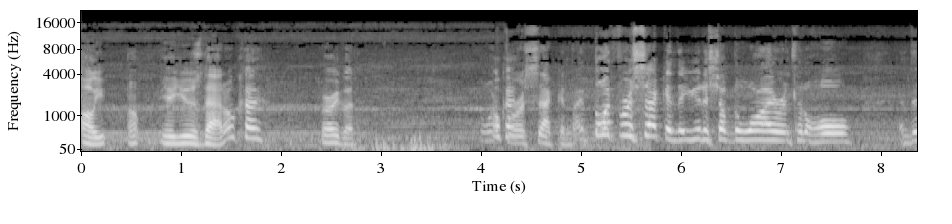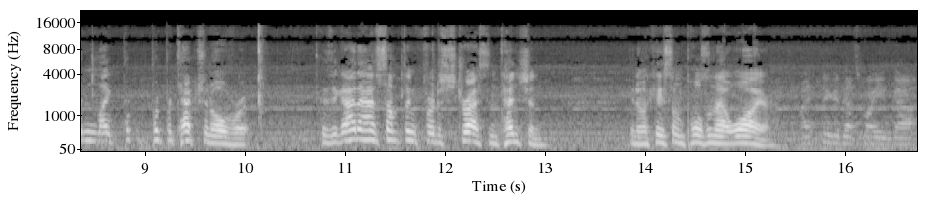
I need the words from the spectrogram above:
oh, you, oh, you use that. Okay. Very good. Okay. For a second. I thought for a second that you'd have shoved the wire into the hole and didn't like put protection over it. Because you got to have something for the stress and tension, you know, in case someone pulls on that wire. I figured that's why you got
